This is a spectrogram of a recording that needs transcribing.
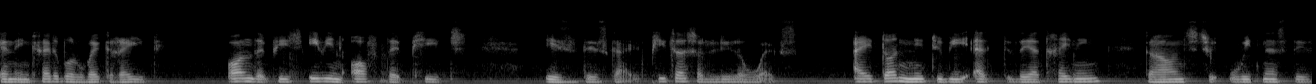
an incredible work rate on the pitch, even off the pitch, is this guy. Peter Shalulile works. I don't need to be at their training grounds to witness this.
